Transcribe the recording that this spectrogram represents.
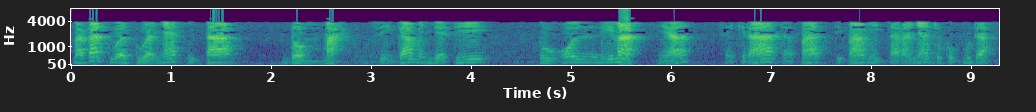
Maka dua-duanya kita domah. Sehingga menjadi tu'ul lima. Ya, saya kira dapat dipahami. Caranya cukup mudah.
